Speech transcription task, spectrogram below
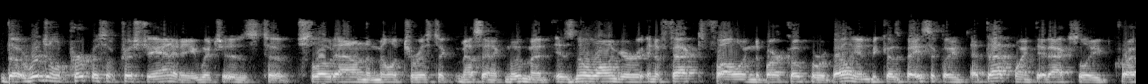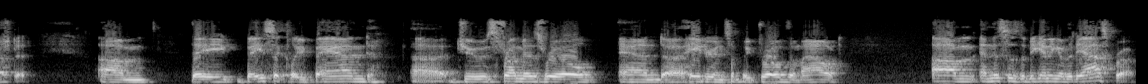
the original purpose of Christianity, which is to slow down the militaristic messianic movement, is no longer in effect following the Bar Kokhba rebellion because basically at that point they'd actually crushed it. Um, they basically banned uh, Jews from Israel, and uh, Hadrian simply drove them out. Um, and this is the beginning of the diaspora.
